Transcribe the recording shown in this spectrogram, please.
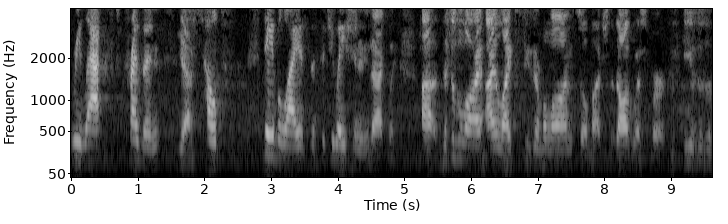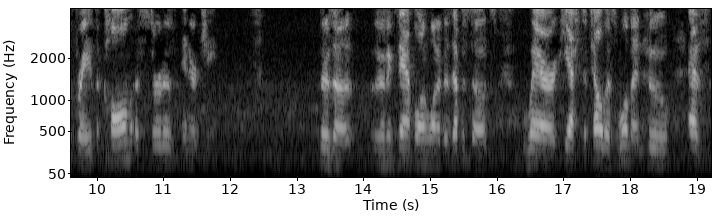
relaxed presence Yes, helps stabilize the situation. exactly. Uh, this is why I like Cesar Millan so much, the dog whisperer. He uses the phrase a calm, assertive energy. There's a there's an example on one of his episodes where he has to tell this woman who, as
